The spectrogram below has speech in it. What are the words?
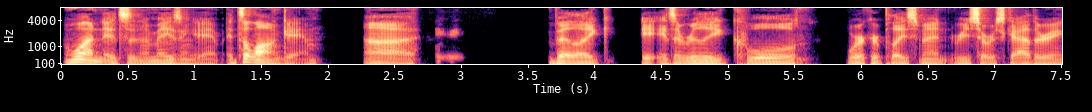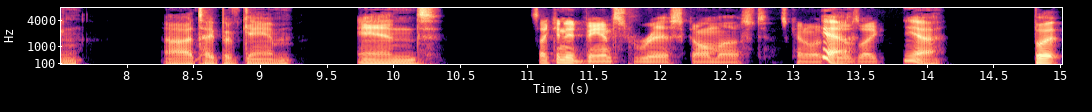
one it's an amazing game it's a long game uh mm-hmm. but like it, it's a really cool worker placement resource gathering uh type of game and it's like an advanced risk almost it's kind of what yeah, it feels like yeah but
